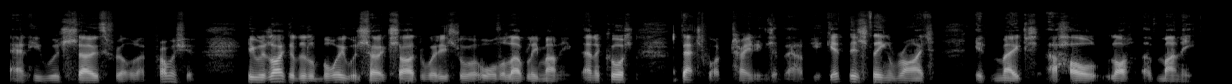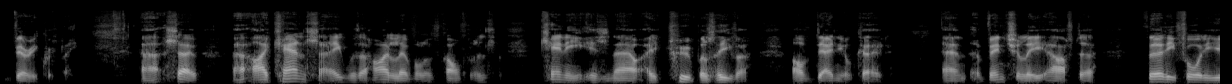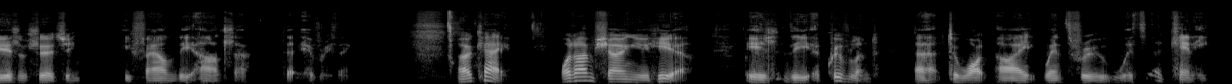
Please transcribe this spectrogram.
And he was so thrilled, I promise you. He was like a little boy. He was so excited when he saw all the lovely money. And of course, that's what training's about. You get this thing right, it makes a whole lot of money very quickly. Uh, so uh, I can say with a high level of confidence, Kenny is now a true believer of Daniel Code. And eventually, after 30, 40 years of searching, he found the answer to everything. Okay, what I'm showing you here is the equivalent uh, to what I went through with Kenny.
